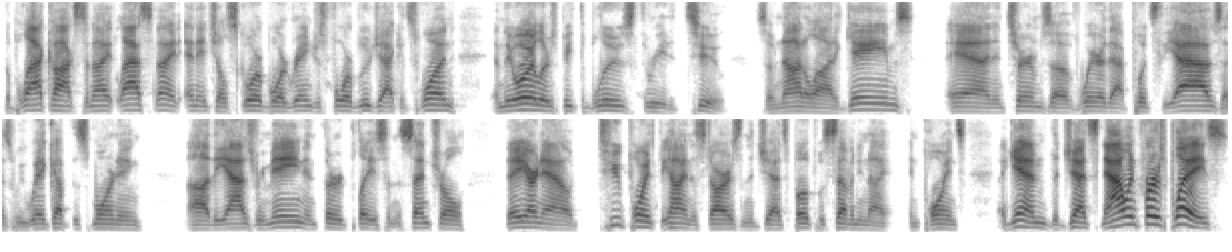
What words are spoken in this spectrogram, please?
the Blackhawks tonight. Last night, NHL scoreboard: Rangers four, Blue Jackets one, and the Oilers beat the Blues three to two. So not a lot of games. And in terms of where that puts the Avs, as we wake up this morning, uh, the Avs remain in third place in the Central. They are now two points behind the Stars and the Jets, both with 79 points. Again, the Jets, now in first place,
